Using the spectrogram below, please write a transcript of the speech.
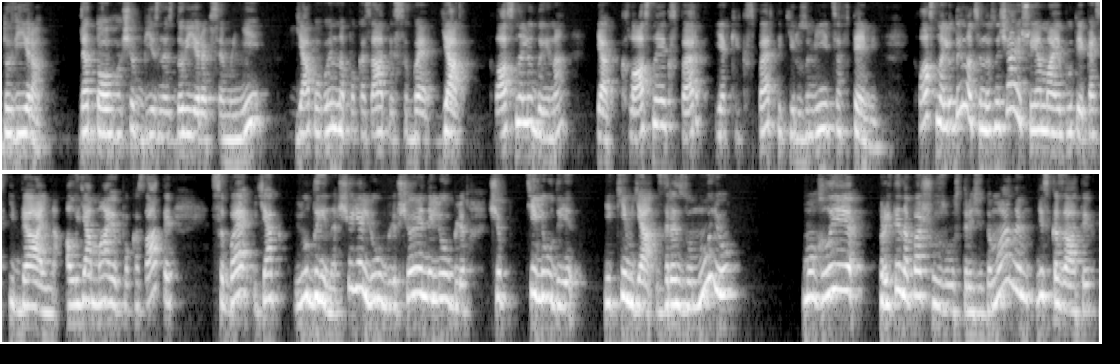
Довіра. Для того, щоб бізнес довірився мені, я повинна показати себе як класна людина, як класний експерт, як експерт, який розуміється в темі. Класна людина це не означає, що я маю бути якась ідеальна, але я маю показати себе як людина, що я люблю, що я не люблю, щоб ті люди, яким я зрезоную, могли прийти на першу зустріч до мене і сказати:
